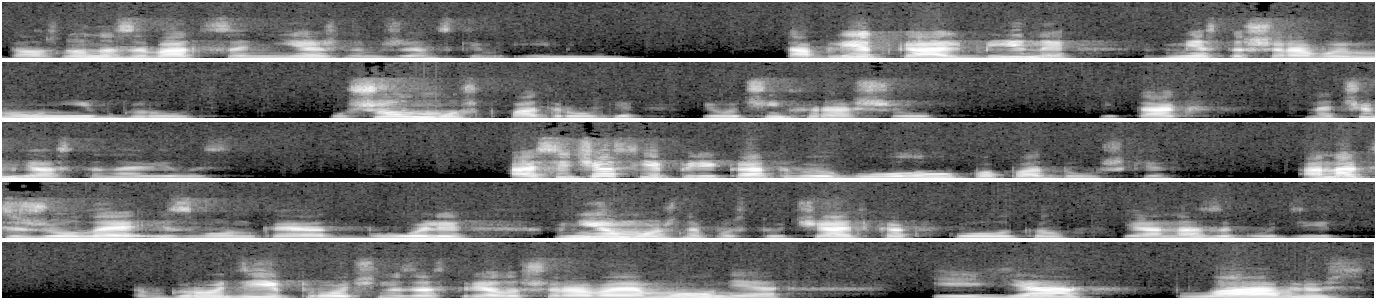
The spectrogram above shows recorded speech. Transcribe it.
должно называться нежным женским именем. Таблетка Альбины вместо шаровой молнии в грудь. Ушел муж к подруге, и очень хорошо. Итак, на чем я остановилась? А сейчас я перекатываю голову по подушке. Она тяжелая и звонкая от боли, в нее можно постучать, как в колокол, и она загудит. В груди прочно застряла шаровая молния, и я плавлюсь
